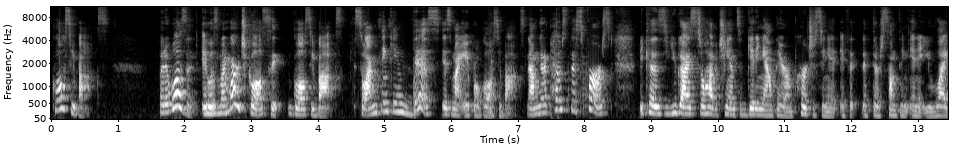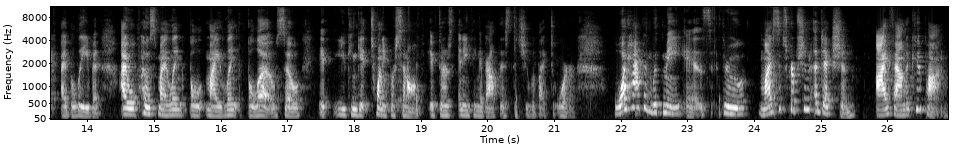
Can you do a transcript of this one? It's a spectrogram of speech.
glossy box. But it wasn't. It was my March glossy, glossy box. So I'm thinking this is my April glossy box. Now I'm going to post this first because you guys still have a chance of getting out there and purchasing it if, it, if there's something in it you like, I believe. And I will post my link my link below so it you can get 20% off if there's anything about this that you would like to order. What happened with me is through my subscription addiction, I found a coupon.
